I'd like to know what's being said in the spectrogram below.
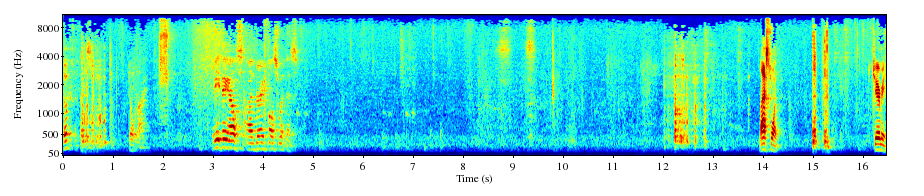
Oh, don't lie. Anything else on bearing false witness? Last one. Jeremy,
